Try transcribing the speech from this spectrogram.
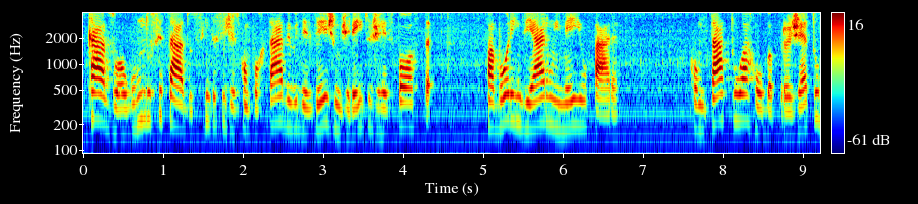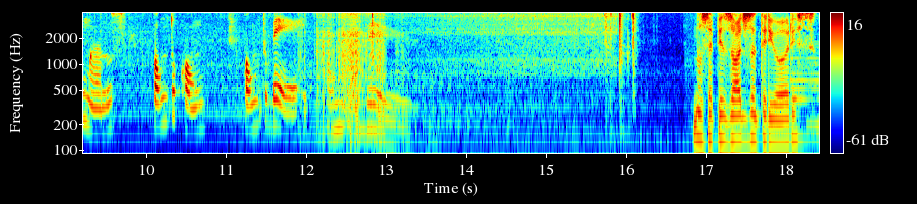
Caso algum dos citados sinta-se desconfortável e deseje um direito de resposta, favor enviar um e-mail para contato@projetohumanos.com.br. Nos episódios anteriores.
